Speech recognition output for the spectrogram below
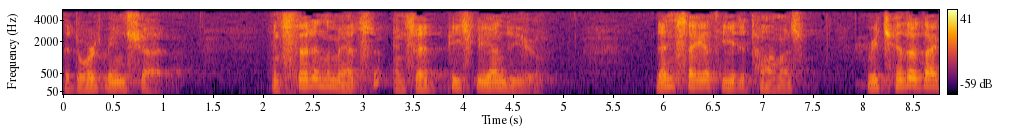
the doors being shut, and stood in the midst, and said, Peace be unto you. Then saith he to Thomas, Reach hither thy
